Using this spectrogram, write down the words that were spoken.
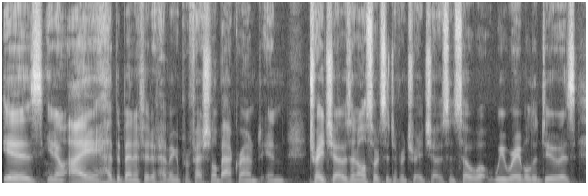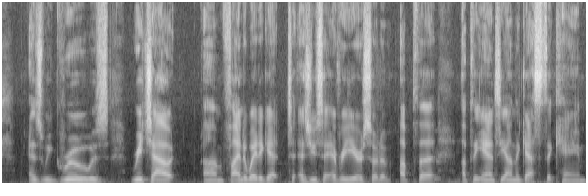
is, you know, I had the benefit of having a professional background in trade shows and all sorts of different trade shows, and so what we were able to do is, as we grew, was reach out um, find a way to get to, as you say every year sort of up the up the ante on the guests that came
